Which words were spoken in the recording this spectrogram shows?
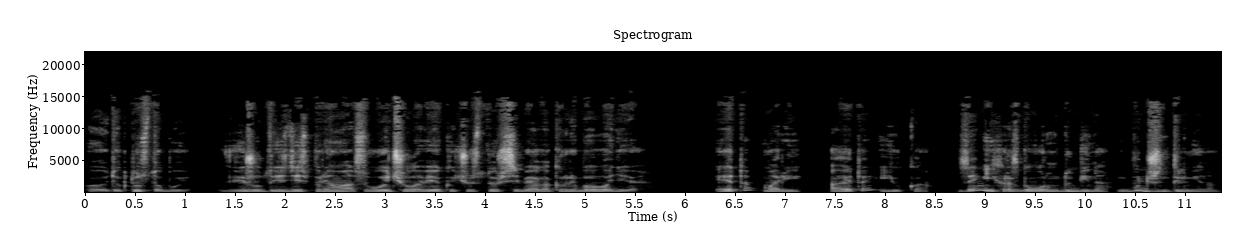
«А это кто с тобой? Вижу, ты здесь прямо свой человек и чувствуешь себя как рыба в воде». «Это Мари», а это Юка. Займи их разговором, дубина, будь джентльменом.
